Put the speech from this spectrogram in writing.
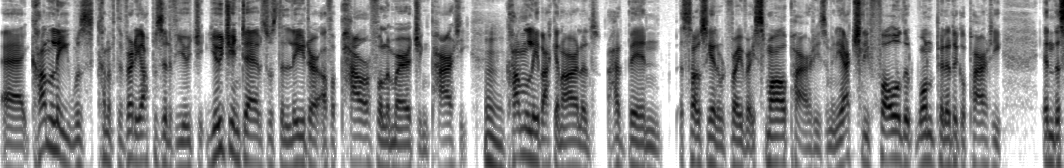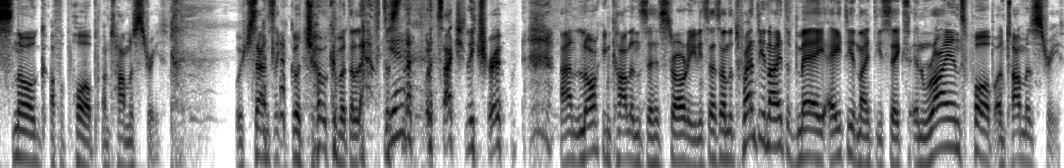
Uh, Connolly was kind of the very opposite of Eugene. Eugene Debs was the leader of a powerful emerging party. Connolly back in Ireland had been associated with very, very small parties. I mean, he actually folded one political party in the snug of a pub on Thomas Street. Which sounds like a good joke about the left, doesn't Yeah. it? But it's actually true. And Lorcan Collins, the historian, he says on the 29th of May 1896 in Ryan's pub on Thomas Street,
